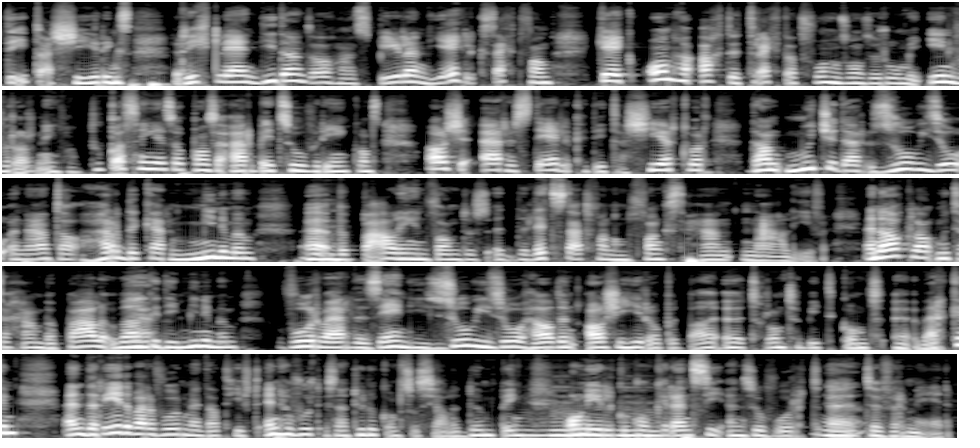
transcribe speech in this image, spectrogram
detacheringsrichtlijn die dan zal gaan spelen en die eigenlijk zegt van kijk, ongeacht het recht dat volgens onze Rome 1-verordening van toepassing is op onze arbeidsovereenkomst, als je ergens tijdelijk gedetacheerd wordt, dan moet je daar sowieso een aantal harde kern minimum uh, mm. bepalingen van dus de lidstaat van ontvangst gaan naleven. En elk land moet er gaan bepalen welke ja. die minimum voorwaarden zijn die sowieso helden als je hier op het, het grondgebied komt uh, werken. En de reden waarvoor men dat heeft ingevoerd is natuurlijk om sociale dumping, mm -hmm. oneerlijke concurrentie enzovoort ja. uh, te vermijden.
